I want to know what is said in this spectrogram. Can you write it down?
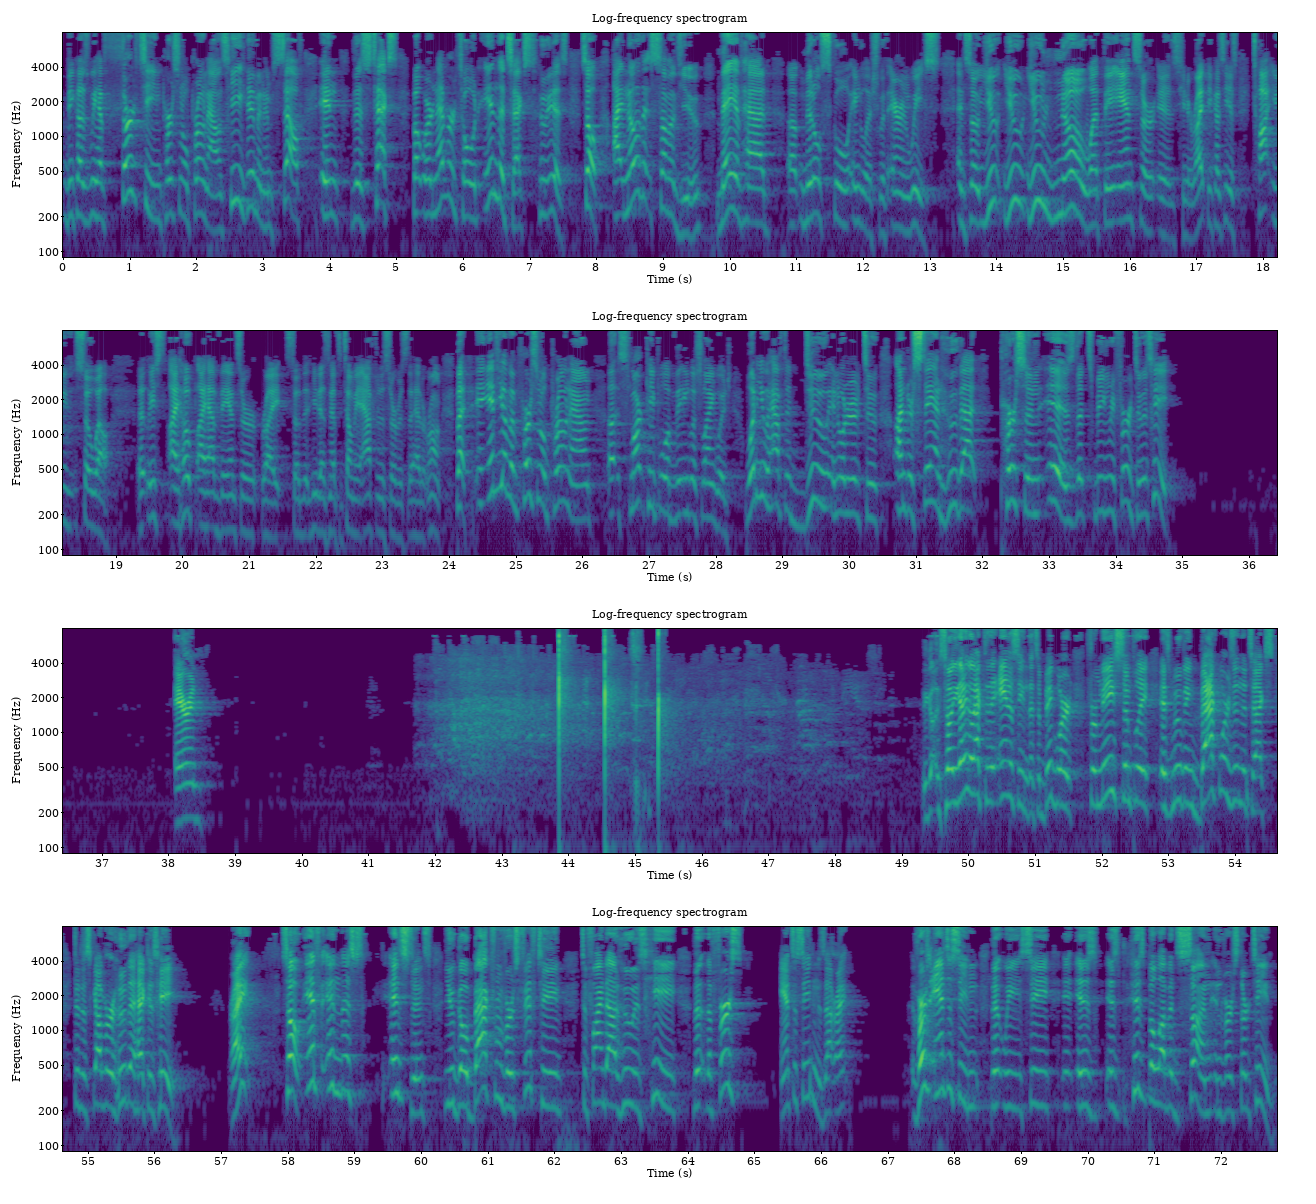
Because we have 13 personal pronouns, he, him, and himself, in this text, but we're never told in the text who he is. So I know that some of you may have had uh, middle school English with Aaron Weiss. And so you, you, you know what the answer is here, right? Because he has taught you so well. At least I hope I have the answer right so that he doesn't have to tell me after the service that I have it wrong. But if you have a personal pronoun, uh, smart people of the English language, what do you have to do in order to understand who that person is that's being referred to as he? Aaron, So you got to go back to the antecedent. That's a big word. For me, simply is moving backwards in the text to discover who the heck is he. Right? So if in this instance you go back from verse 15 to find out who is he, the, the first antecedent, is that right? The first antecedent that we see is, is his beloved son in verse 13.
